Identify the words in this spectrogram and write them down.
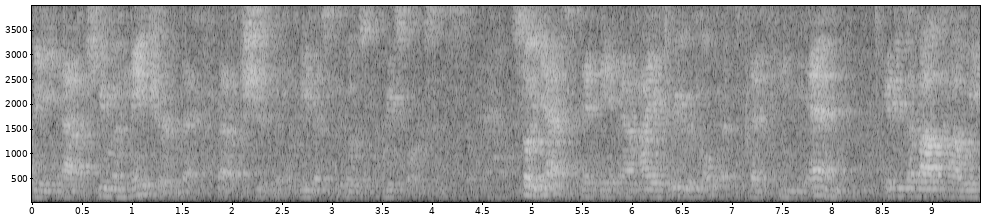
the human nature that should lead us to those resources. So yes, i- i- uh, I agree with Lopez that in the end, it is about how we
